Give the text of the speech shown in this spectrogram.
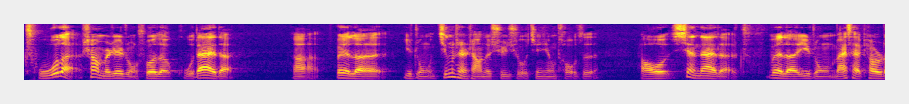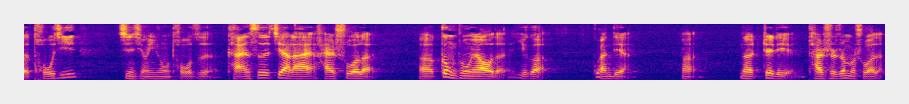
除了上面这种说的古代的，啊，为了一种精神上的需求进行投资，然后现代的为了一种买彩票的投机进行一种投资，凯恩斯接下来还说了，呃，更重要的一个观点，啊，那这里他是这么说的：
